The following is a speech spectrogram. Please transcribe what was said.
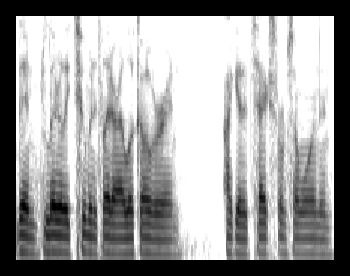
then literally two minutes later, I look over and I get a text from someone and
